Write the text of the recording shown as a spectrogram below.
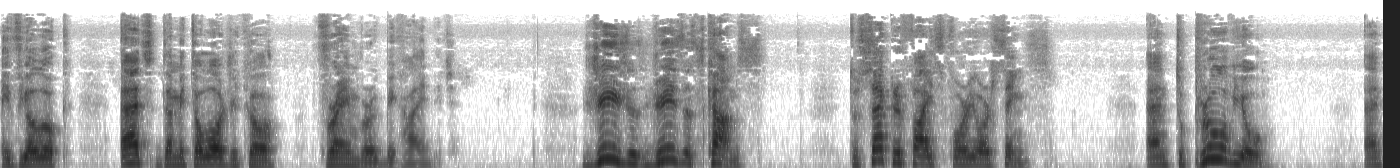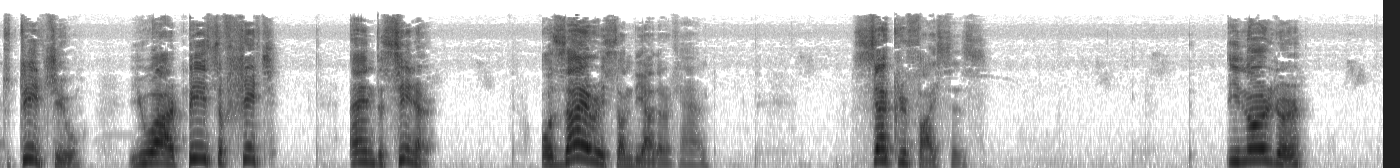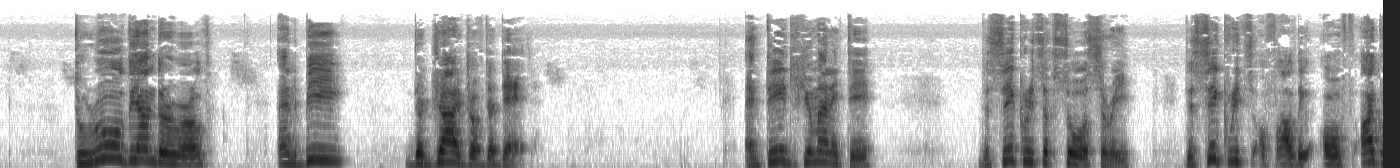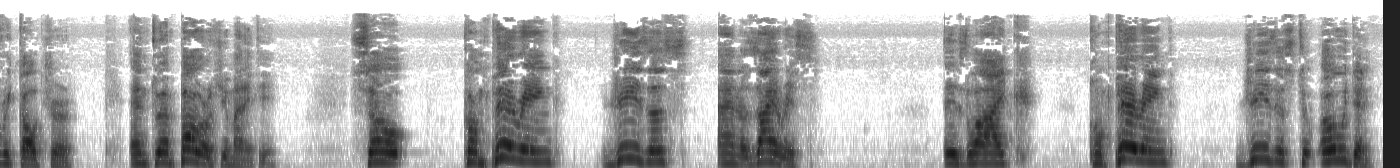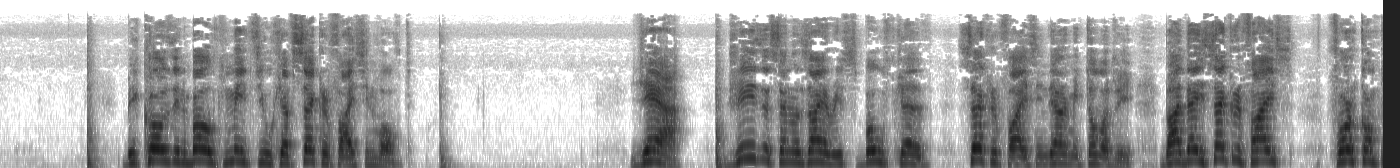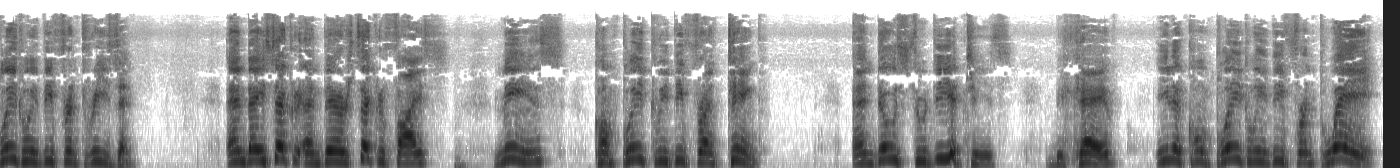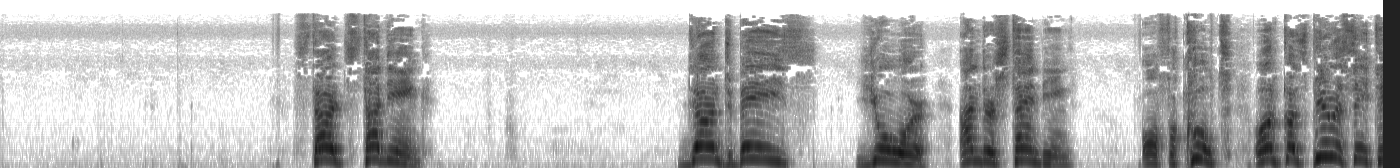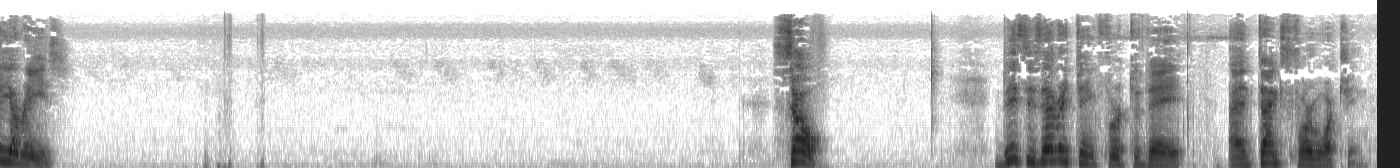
If you look at the mythological framework behind it. Jesus, Jesus comes to sacrifice for your sins and to prove you and to teach you you are a piece of shit and a sinner. Osiris, on the other hand, sacrifices in order to rule the underworld and be the judge of the dead. And teach humanity the secrets of sorcery, the secrets of, of agriculture, and to empower humanity. So, comparing Jesus and Osiris is like comparing Jesus to Odin. Because in both myths you have sacrifice involved. Yeah, Jesus and Osiris both have sacrifice in their mythology, but they sacrifice for completely different reason. And they sacri- and their sacrifice means completely different thing. And those two deities behave in a completely different way. Start studying. Don't base your understanding of occult on conspiracy theories. So, this is everything for today and thanks for watching.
